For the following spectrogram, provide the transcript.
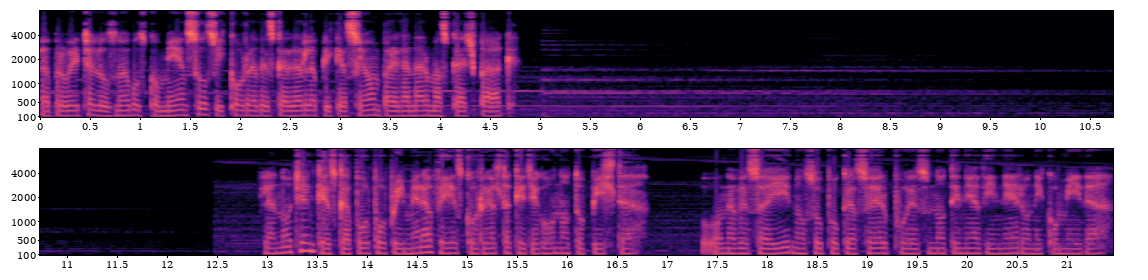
Aprovecha los nuevos comienzos y corre a descargar la aplicación para ganar más cashback. La noche en que escapó por primera vez corrió hasta que llegó a una autopista. Una vez ahí no supo qué hacer pues no tenía dinero ni comida.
